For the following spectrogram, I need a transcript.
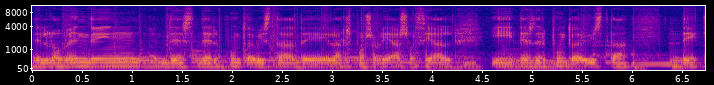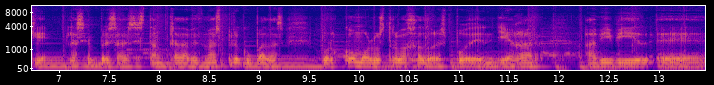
eh, lo venden desde el punto de vista de la responsabilidad social y desde el punto de vista de que las empresas están cada vez más preocupadas por cómo los trabajadores pueden llegar a vivir eh,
